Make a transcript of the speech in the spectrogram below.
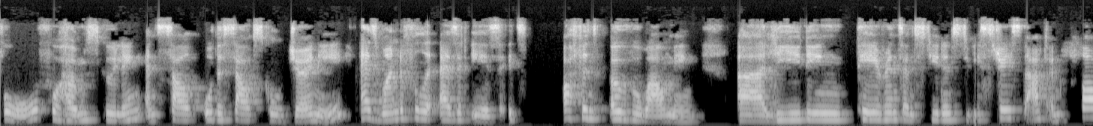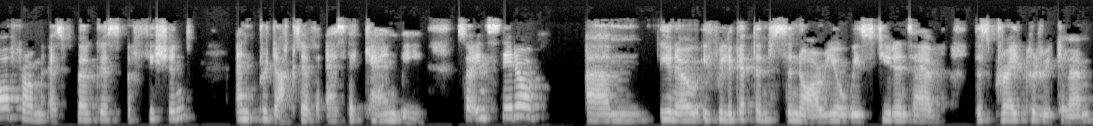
for for homeschooling and self or the self school journey, as wonderful as it is, it's often overwhelming, uh, leading parents and students to be stressed out and far from as focused, efficient, and productive as they can be. So instead of um, you know, if we look at the scenario where students have this great curriculum,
